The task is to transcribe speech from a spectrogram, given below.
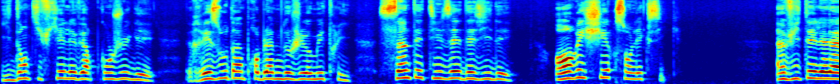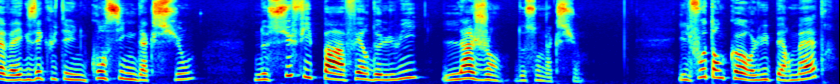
Identifier les verbes conjugués, résoudre un problème de géométrie, synthétiser des idées, enrichir son lexique. Inviter l'élève à exécuter une consigne d'action ne suffit pas à faire de lui l'agent de son action. Il faut encore lui permettre,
